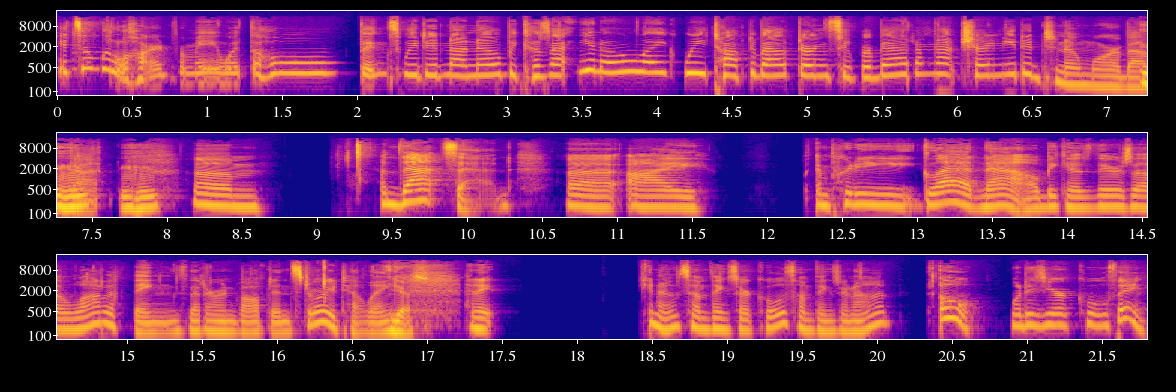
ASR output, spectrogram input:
it's a little hard for me with the whole things we did not know because I, you know, like we talked about during Superbad, I'm not sure I needed to know more about Mhm, that. mhm. Um, that said, uh, I am pretty glad now because there's a lot of things that are involved in storytelling, Yes. and it, you know, some things are cool, some things are not. Oh, what is your cool thing?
